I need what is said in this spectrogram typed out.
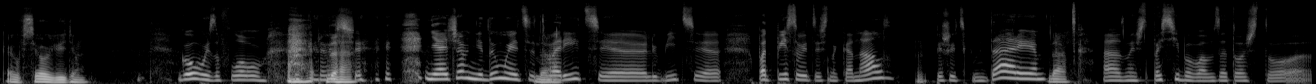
как бы все увидим. Go with the flow. Короче, ни о чем не думайте, творите, любите, подписывайтесь на канал. Пишите комментарии. Да, А, значит, спасибо вам за то, что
